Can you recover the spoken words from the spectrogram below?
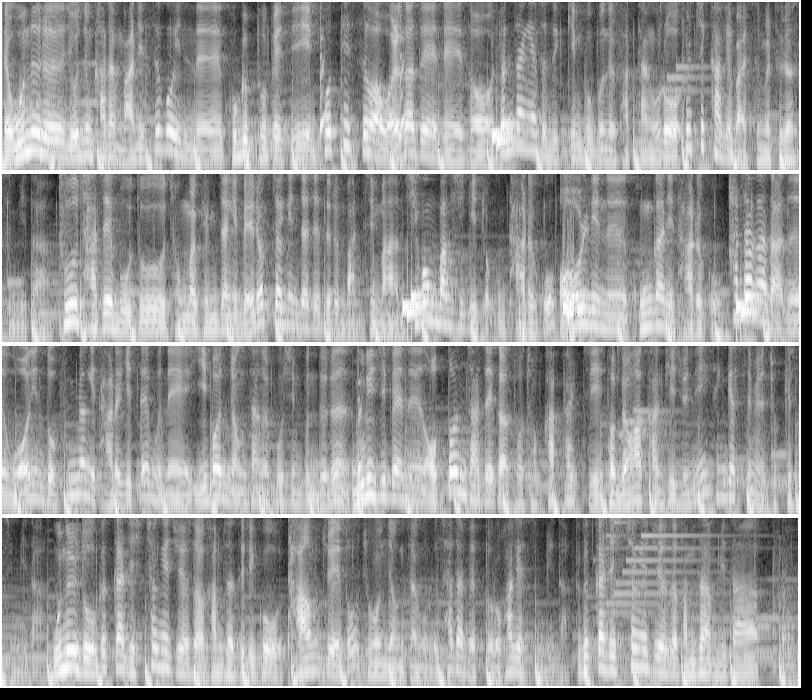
네, 오늘은 요즘 가장 많이 쓰고 있는 고급 도배지인 포티스와 월가드에 대해서 현장에서 느낀 부분을 바탕으로 솔직하게 말씀을 드렸습니다. 두 자재 모두 정말 굉장히 매력적인 자재들은 맞지만 시공 방식이 조금 다르고 어울리는 공간이 다르고 하자가 나는 원인도 분명히 다르기 때문에 때문에 이번 영상을 보신 분들은 우리 집에는 어떤 자재가 더 적합할지 더 명확한 기준이 생겼으면 좋겠습니다. 오늘도 끝까지 시청해주셔서 감사드리고 다음 주에도 좋은 영상으로 찾아뵙도록 하겠습니다. 끝까지 시청해주셔서 감사합니다.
